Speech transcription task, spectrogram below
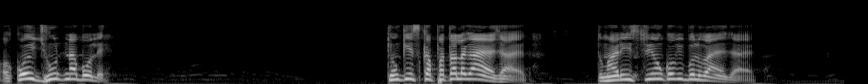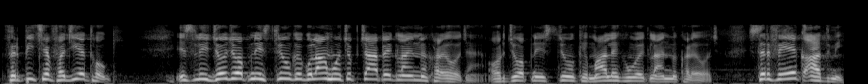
और कोई झूठ ना बोले। क्योंकि इसका पता लगाया जाएगा। तुम्हारी स्त्रियों को भी बुलवाया जाएगा। फिर पीछे फजीयत होगी। इसलिए जो जो अपनी स्त्रियों के गुलाम हो, चुपचाप एक लाइन में खड़े हो जाएँ और जो अपनी स्त्रियों के मालिक हो एक लाइन में खड़े हो जाए। सिर्फ़ एक आदमी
